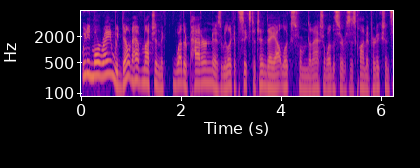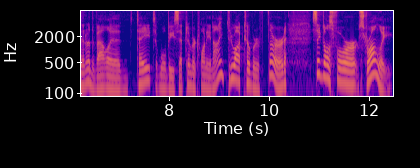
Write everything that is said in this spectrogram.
We need more rain. We don't have much in the weather pattern as we look at the 6 to 10 day outlooks from the National Weather Service's Climate Prediction Center. The valid date will be September 29th through October 3rd. Signals for strongly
